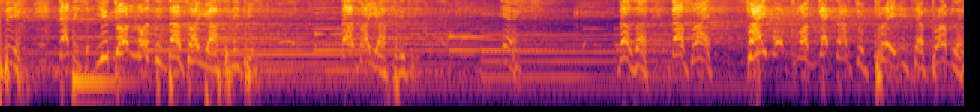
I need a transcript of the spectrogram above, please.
see, that is, you don't know this, that's why you are sleeping. That's why you are sleeping. Yes. That's why, that's why five o'clock, get up to pray, it's a problem.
